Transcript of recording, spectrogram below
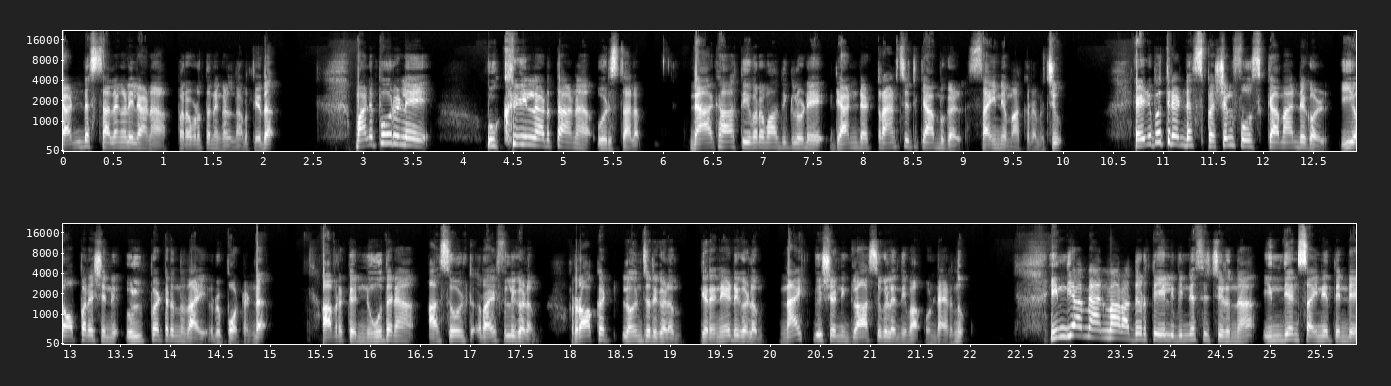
രണ്ട് സ്ഥലങ്ങളിലാണ് പ്രവർത്തനങ്ങൾ നടത്തിയത്. മണിപ്പൂരിലെ ഉഖ്രീലിനടുത്താണ് ഒരു സ്ഥലം. നാഗ തീവ്രവാദികളുടെ രണ്ട് ട്രാൻസിറ്റ് ക്യാമ്പുകൾ സൈന്യം ആക്രമിച്ചു. എഴുപത്തിരണ്ട് സ്പെഷ്യൽ ഫോഴ്സ് കമാൻഡുകൾ ഈ ഓപ്പറേഷനിൽ ഉൾപ്പെട്ടിരുന്നതായി റിപ്പോർട്ടുണ്ട്. അവർക്ക് നൂതന അസോൾട്ട് റൈഫിലുകളും റോക്കറ്റ് ലോഞ്ചറുകളും ഗ്രനേഡുകളും നൈറ്റ് വിഷൻ ഗ്ലാസുകൾ എന്നിവ ഉണ്ടായിരുന്നു. ഇന്ത്യ മ്യാൻമാർ അതിർത്തിയിൽ വിന്യസിച്ചിരുന്ന ഇന്ത്യൻ സൈന്യത്തിന്റെ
